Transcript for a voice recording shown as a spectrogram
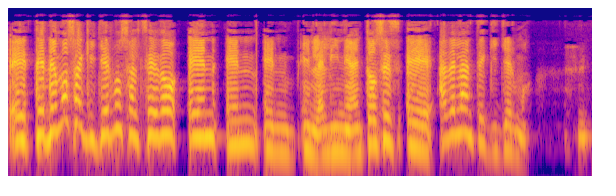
Eh, tenemos a Guillermo Salcedo en, en, en, en la línea. Entonces, eh, adelante, Guillermo. Sí,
